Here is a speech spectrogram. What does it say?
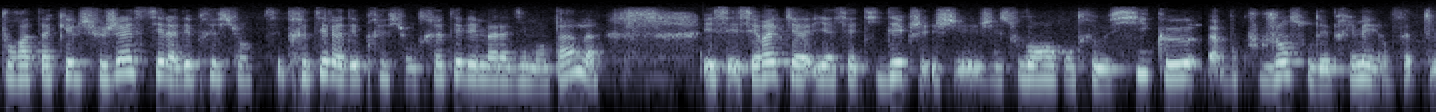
pour attaquer le sujet, c'est la dépression. C'est traiter la dépression, traiter les maladies mentales. Et c'est vrai qu'il y, a a cette idée que j'ai souvent rencontrée aussi que bah, beaucoup de gens sont déprimés, en fait,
